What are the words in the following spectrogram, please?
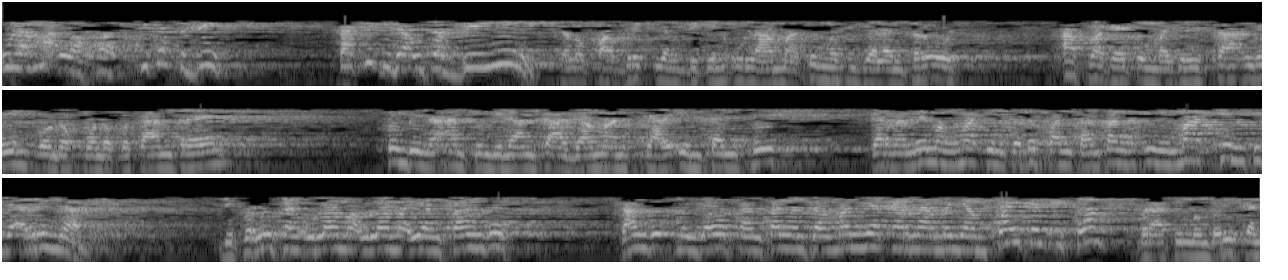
Ulama wafat, kita sedih. Tapi tidak usah bingung kalau pabrik yang bikin ulama itu masih jalan terus. Apakah itu majelis taklim, pondok-pondok pesantren, pembinaan-pembinaan keagamaan secara intensif, karena memang makin ke depan tantangan ini makin tidak ringan. Diperlukan ulama-ulama yang tangguh, sanggup menjawab tantangan zamannya karena menyampaikan Islam berarti memberikan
